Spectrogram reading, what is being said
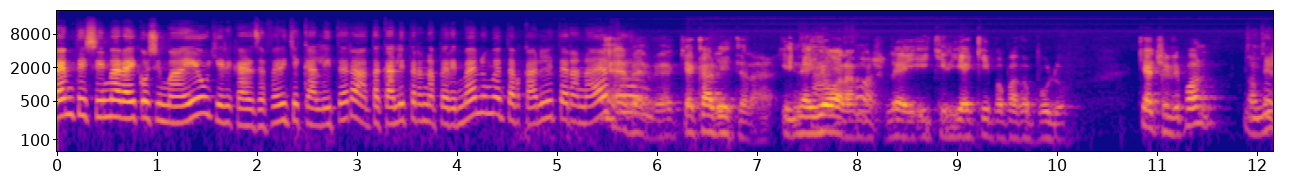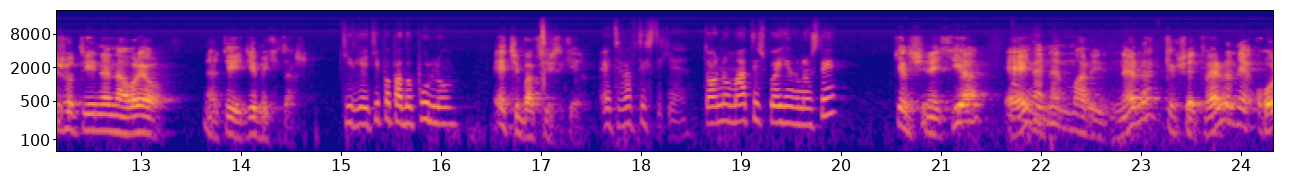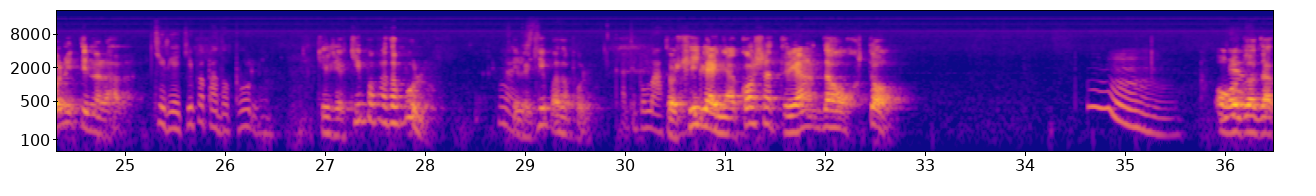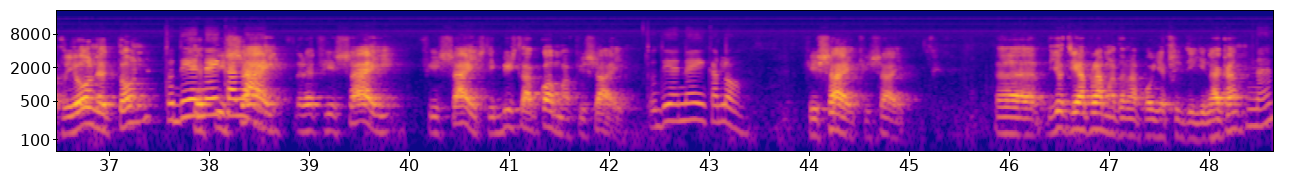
Πέμπτη σήμερα 20 Μαΐου, κύριε Καρατζαφέρη, και καλύτερα. Τα καλύτερα να περιμένουμε, τα καλύτερα να έρθουν. Ε, βέβαια, και καλύτερα. Είναι Θα η ώρα έρθουν. μας, λέει η Κυριακή Παπαδοπούλου. Και έτσι λοιπόν, νομίζω έτσι. ότι είναι ένα ωραίο... Ναι, τι, τι με κοιτάς; Κυριακή Παπαδοπούλου. Έτσι βαπτίστηκε. Έτσι βαφτίστηκε. Το όνομά της που έγινε γνωστή; Και στη συνεχεία έγινε Μαρινέλα και ξετρέλανε όλη την Ελλάδα. Κυριακή Παπαδοπούλου. Κυριακή Παπαδοπούλου. Μάλιστα. Κυριακή Παπαδοπούλου. Κάτι που μάθαμε. Το 1938. 83 ετών Ναι. Το και DNA καλά. φυσάει, ρε, φυσάει, φυσάει στην πίστα ακόμα, φυσάει. Το DNA καλό. Φυσάει, φυσάει. Ε, Δύο-τρία πράγματα να πω για αυτή τη γυναίκα. Ναι.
